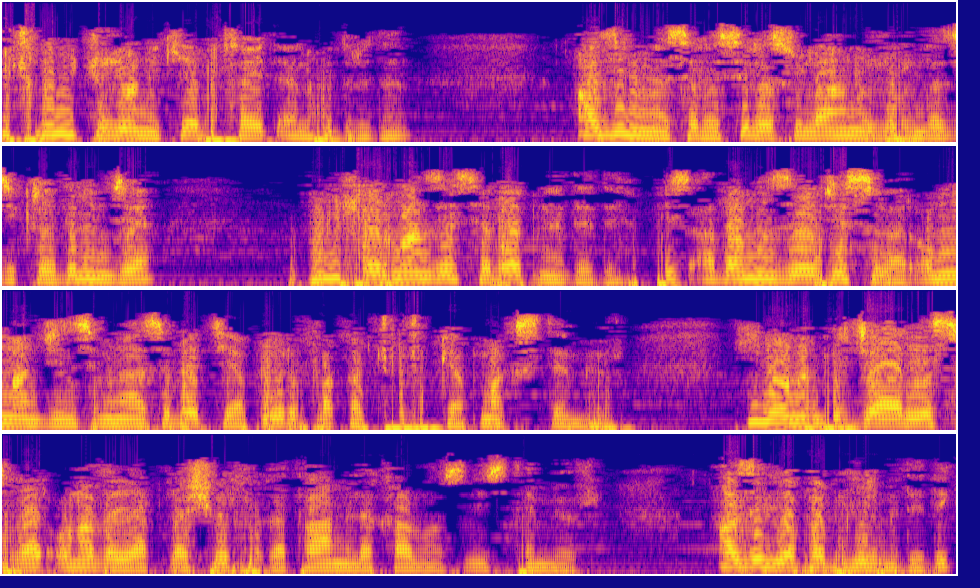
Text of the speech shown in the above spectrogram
3312 Ebu Said el-Hudri'den azil meselesi Resulullah'ın huzurunda zikredilince bunu sormanıza sebep ne dedi. Biz adamın zevcesi var. Onunla cinsi münasebet yapıyor fakat çocuk yapmak istemiyor. Yine onun bir cariyesi var. Ona da yaklaşıyor fakat hamile kalmasını istemiyor. Azil yapabilir mi dedik.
